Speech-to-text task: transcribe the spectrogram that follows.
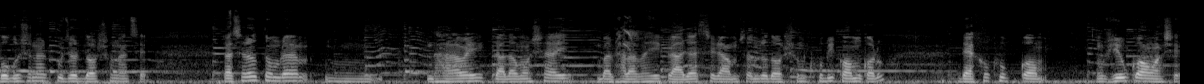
বগুসোনার পুজোর দর্শন আছে। তাছাড়াও তোমরা ধারাবাহিক দাদামশাই বা ধারাবাহিক রাজা শ্রী রামচন্দ্র দর্শন খুবই কম করো। দেখো খুব কম ভিউ কম আসে।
